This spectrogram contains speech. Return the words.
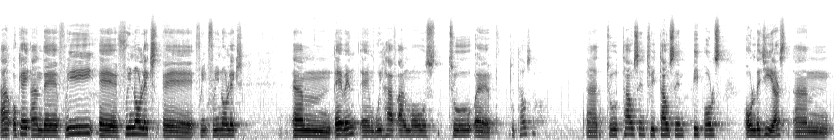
Ah, okay, and the free, uh, free knowledge, uh, free, free knowledge um, event, and we have almost two, uh, 2,000? Uh, 2,000, 3,000 people all the years. Um,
